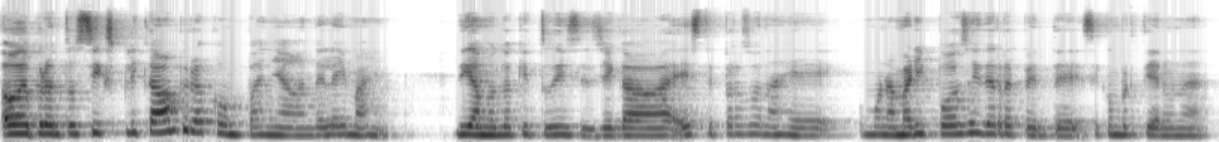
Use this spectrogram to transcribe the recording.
o de pronto sí explicaban, pero acompañaban de la imagen. Digamos lo que tú dices, llegaba este personaje como una mariposa y de repente se convertía en una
